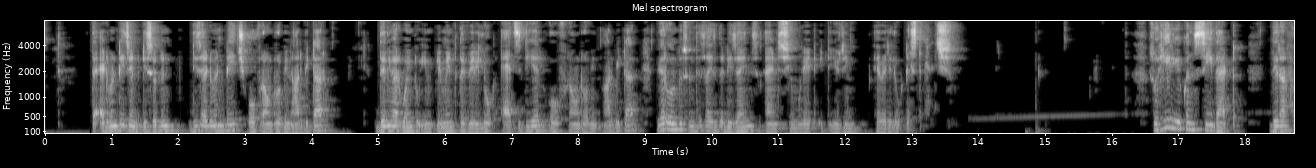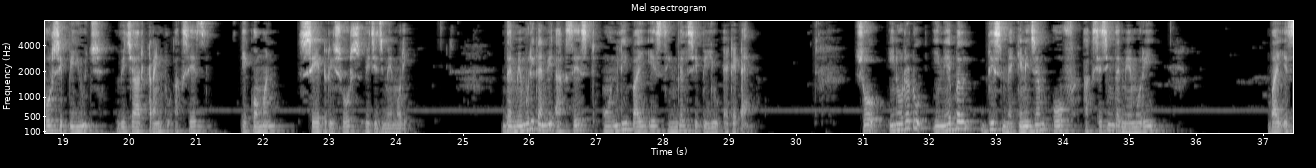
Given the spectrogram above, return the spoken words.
the advantage and disadvantage of round robin arbiter. Then we are going to implement the Verilog HDL of round robin arbiter. We are going to synthesize the designs and simulate it using a Verilog test bench. So here you can see that there are four CPUs which are trying to access a common shared resource which is memory. The memory can be accessed only by a single CPU at a time. So in order to enable this mechanism of accessing the memory by a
